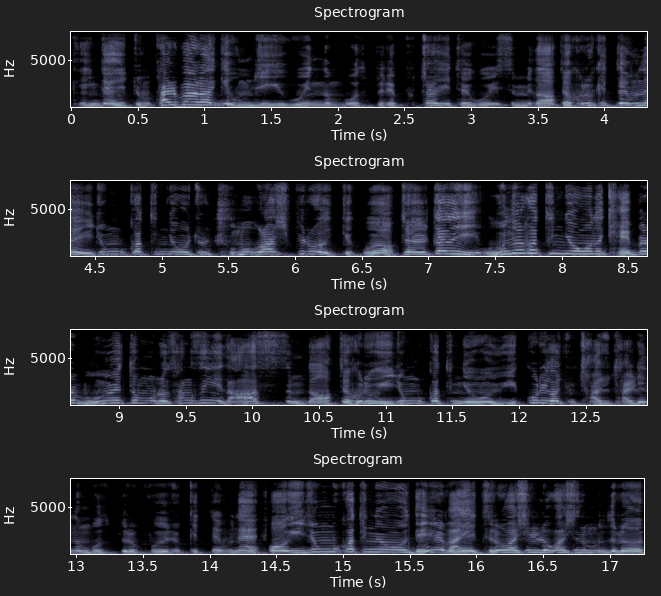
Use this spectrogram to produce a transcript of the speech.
굉장히 좀 활발하게 움직이고 있는 모습들이 포착이 되고 있습니다. 자 그렇기 때문에 이 종목 같은 경우 좀 주목을 하실 필요가 있겠고요. 자 일단은 이- 오늘 같은 경우는 개별 모멘텀으로 상승이 나왔습니다. 자 그리고 이 종목 같은 경우 윗꼬리가 좀 자주 달리는 모습들을 보여줬기 때문에 어 이 종목 같은 경우 내일 많이 들어가시려고 하시는 분들은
